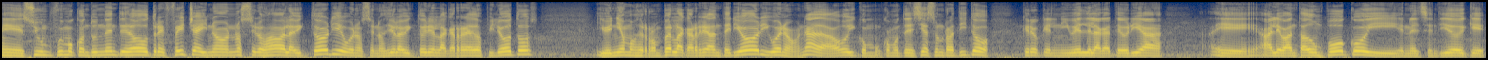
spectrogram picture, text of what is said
eh, fu- fuimos contundentes dos o tres fechas y no, no se nos daba la victoria. Y bueno, se nos dio la victoria en la carrera de dos pilotos y veníamos de romper la carrera anterior. Y bueno, nada, hoy, como, como te decía hace un ratito, creo que el nivel de la categoría eh, ha levantado un poco y en el sentido de que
